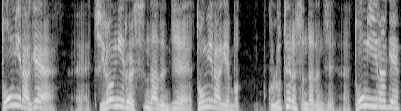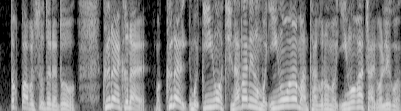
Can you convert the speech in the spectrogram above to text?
동일하게 예, 지렁이를 쓴다든지 동일하게 뭐 글루텐을 쓴다든지 예, 동일하게 떡밥을 쓰더라도 그날 그날 뭐 그날 뭐 잉어 지나다니는 뭐 잉어가 많다 그러면 잉어가 잘 걸리고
